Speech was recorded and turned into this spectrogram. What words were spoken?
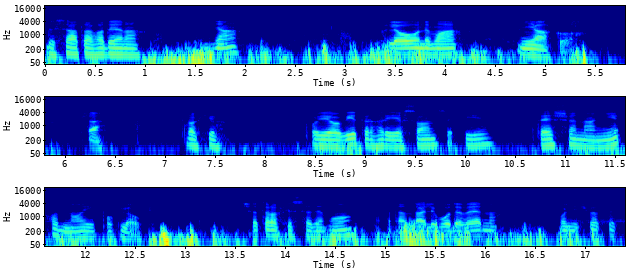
10 година дня. Кльову нема ніякого. Все. трохи повів вітер, гріє сонце і тишина ні одної покльовки. Ще трохи сидимо, а там далі буде видно, бо нічого щось,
